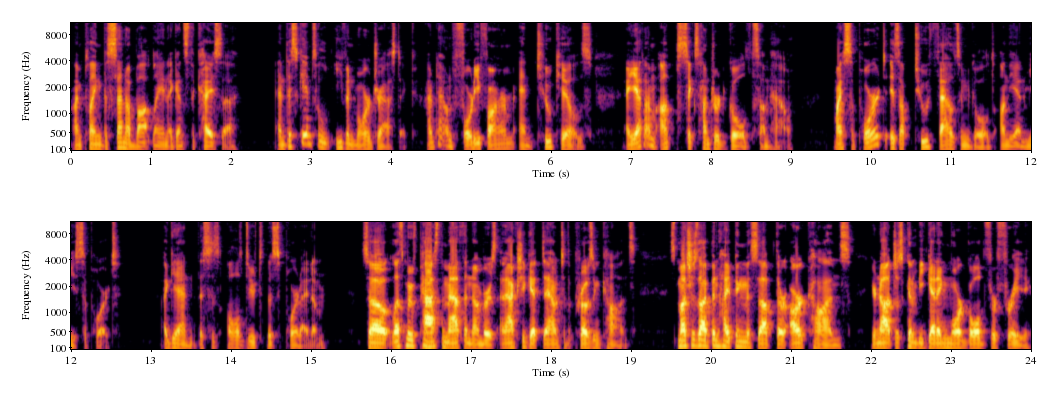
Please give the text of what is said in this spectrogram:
I'm playing the Senna bot lane against the Kai'Sa, and this game's even more drastic. I'm down 40 farm and 2 kills, and yet I'm up 600 gold somehow. My support is up 2000 gold on the enemy support. Again, this is all due to the support item. So let's move past the math and numbers and actually get down to the pros and cons. As much as I've been hyping this up, there are cons, you're not just going to be getting more gold for free.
